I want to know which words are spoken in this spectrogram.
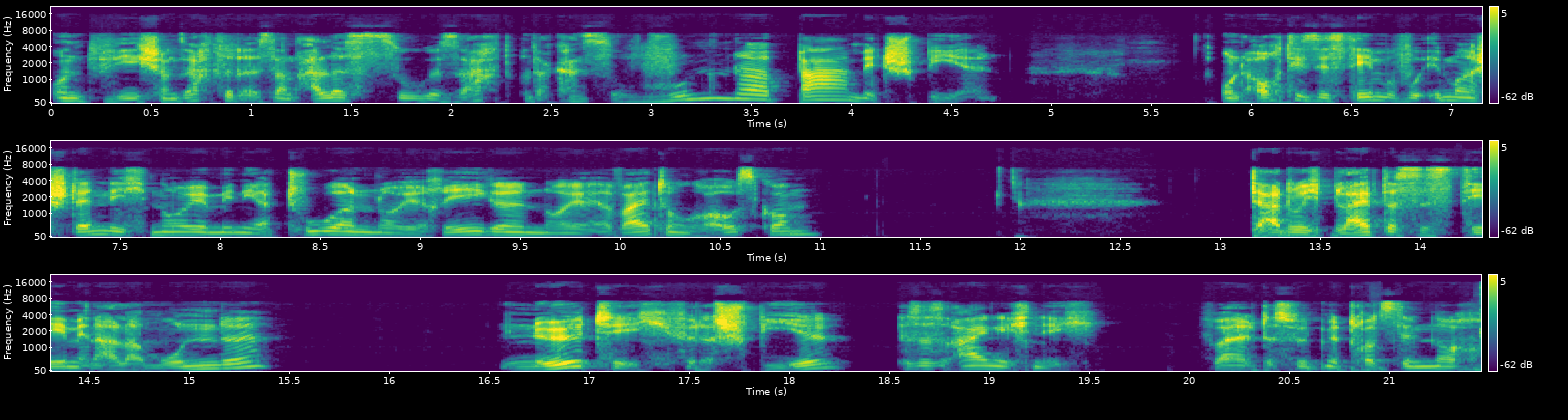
und wie ich schon sagte, da ist dann alles zugesagt und da kannst du wunderbar mitspielen. Und auch die Systeme, wo immer ständig neue Miniaturen, neue Regeln, neue Erweiterungen rauskommen. Dadurch bleibt das System in aller Munde. Nötig für das Spiel ist es eigentlich nicht. Weil das wird mir trotzdem noch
